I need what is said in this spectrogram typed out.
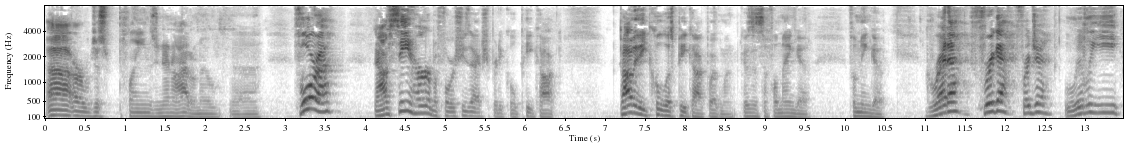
Uh, or just planes in general, I don't know. Uh, Flora, now I've seen her before. She's actually pretty cool. Peacock. Probably the coolest peacock Pokemon, because it's a flamingo. Flamingo. Greta, Frigga, Frigga, Lily,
